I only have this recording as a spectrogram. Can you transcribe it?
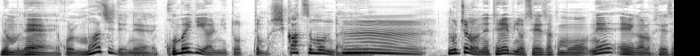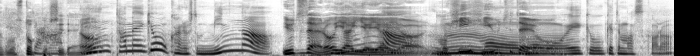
でもねこれマジでねコメディアンにとっても死活問題よ、ん。もちろんねテレビの制作もね映画の制作もストップしてたよ。エンタメ業界の人みんな言ってたやろ？いやいやいやいやもうヒーヒー言ってたよ、影響を受けてますから。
